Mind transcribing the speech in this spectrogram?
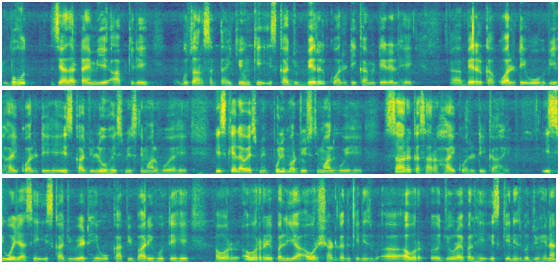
बहुत ज़्यादा टाइम ये आपके लिए गुजार सकता है, क्योंकि इसका जो बैरल क्वालिटी का मटेरियल है बैरल का क्वालिटी वो भी हाई क्वालिटी है। इसका जो लोहा इसमें इस्तेमाल हुआ है। इसके अलावा इसमें पुलिमर जो इस्तेमाल हुए हैं, सारा का सारा हाई क्वालिटी का है। इसी वजह से इसका जो वेट है वो काफ़ी भारी होते हैं और और रेपल या और शार्ट गन के नस्ब और जो रेपल है इसके नस्बत जो है ना,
